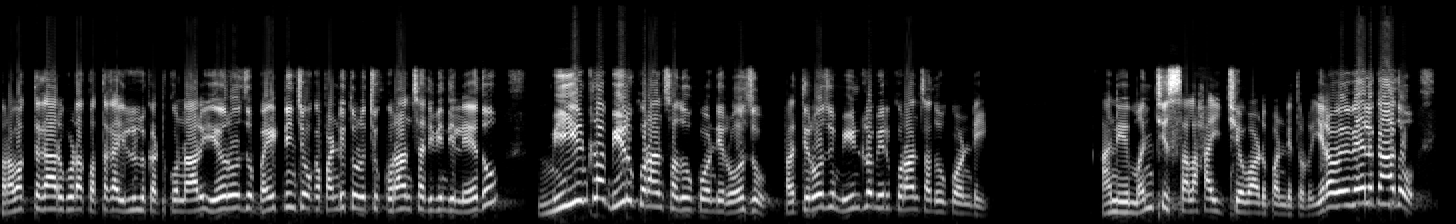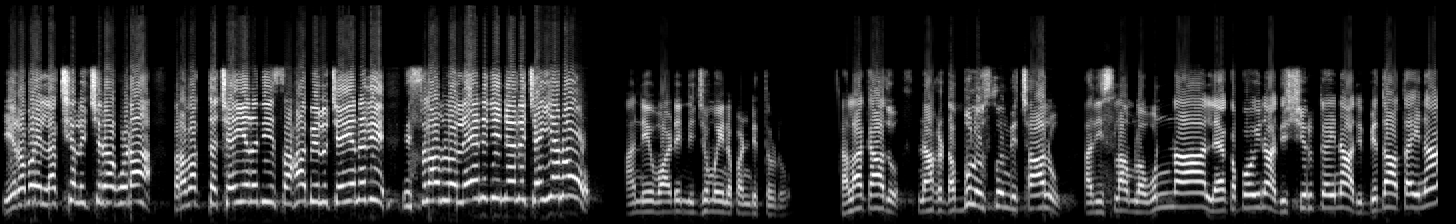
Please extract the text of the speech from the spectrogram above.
ప్రవక్త గారు కూడా కొత్తగా ఇల్లులు కట్టుకున్నారు. ఏ రోజు బయట నుంచి ఒక పండితుడు వచ్చి ఖురాన్ చదివింది లేదు. మీ ఇంట్లో మీరు ఖురాన్ చదువుకోండి రోజు. ప్రతిరోజు మీ ఇంట్లో మీరు ఖురాన్ చదువుకోండి. అని మంచి సలహా ఇచ్చేవాడు పండితుడు. ఇరవై వేలు కాదు ఇరవై లక్షలు ఇచ్చినా కూడా ప్రవక్త చేయనిది సహాబీలు చేయనిది ఇస్లాంలో లేనిది నేను చెయ్యను అనేవాడి నిజమైన పండితుడు. అలా కాదు. నాకు డబ్బులు వస్తుంది చాలు. అది ఇస్లాంలో ఉన్నా లేకపోయినా అది షిర్క్ అది బిదాత్ అయినా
